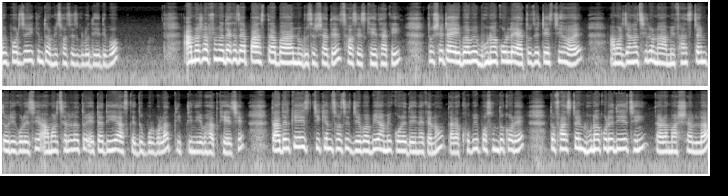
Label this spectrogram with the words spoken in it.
ওই পর্যায়ে কিন্তু আমি সসেসগুলো দিয়ে দিব। আমরা সবসময় দেখা যায় পাস্তা বা নুডলসের সাথে সসেজ খেয়ে থাকি। তো সেটা এইভাবে ভুনা করলে এত যে টেস্টি হয় আমার জানা ছিল না, আমি ফার্স্ট টাইম তৈরি করেছি। আমার ছেলেরা তো এটা দিয়ে আজকে দুপুরবেলা তৃপ্তি নিয়ে ভাত খেয়েছে। তাদেরকে এই চিকেন সসেস যেভাবেই আমি করে দেই না কেন, তারা খুবই পছন্দ করে। তো ফার্স্ট টাইম ভুনা করে দিয়েছি, তারা মার্শাল্লাহ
